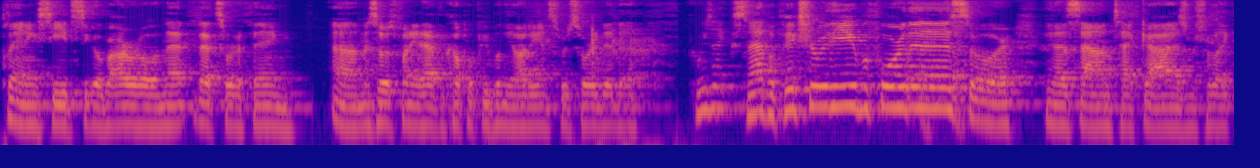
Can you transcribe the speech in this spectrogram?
planting seeds to go viral and that, that sort of thing. Um, and so it's funny to have a couple people in the audience who sort of did a, can we like snap a picture with you before this? Or, you know, sound tech guys which are like,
